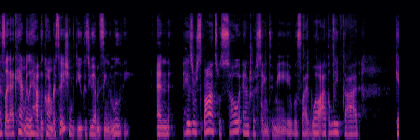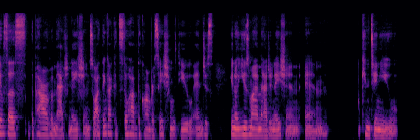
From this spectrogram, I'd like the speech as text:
it's like I can't really have the conversation with you because you haven't seen the movie. And his response was so interesting to me. It was like, well, I believe God gives us the power of imagination. So I think I could still have the conversation with you and just, you know, use my imagination and continue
